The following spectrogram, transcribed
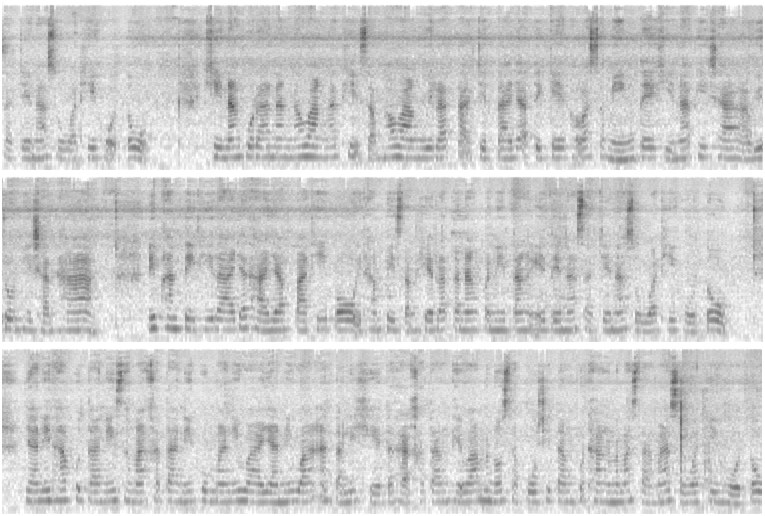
สัจเจนะสุวัทีโหตุขีนังปุรานังนวังนัตถิสัมภวังวิรัตตจิตตายะติเกภวสมิง เตขีนาพิชา วิรุณหิชันทานิพันติทีรายถายังปาทีโป อิทัมปิสังเครัตนังปณิตังเอเตนะสัจเจนะสุวัทีโหตุยานิทัพุตานิสมาคตานิภูมานิวายานิวะอันตลิเขตถาคตังเทวมนุสสปูชิตังพุทธังนมัสสามาสุวัทีโหตุ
